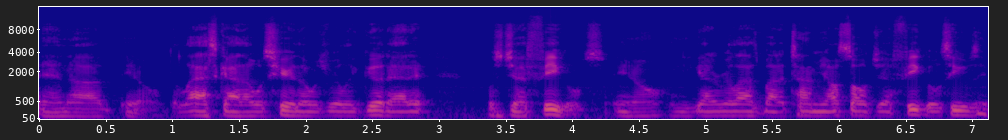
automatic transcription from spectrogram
And uh, you know, the last guy that was here that was really good at it was Jeff Feagles, you know, and you got to realize by the time y'all saw Jeff Feagles, he was in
